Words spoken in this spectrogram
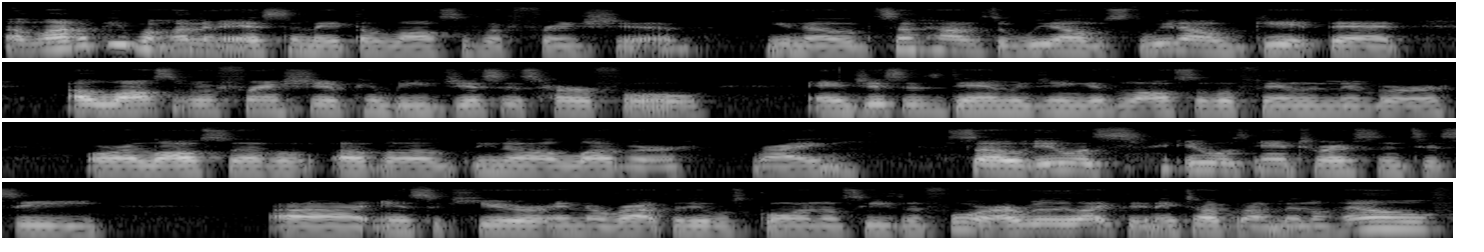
a lot of people underestimate the loss of a friendship. You know, sometimes we don't we don't get that a loss of a friendship can be just as hurtful and just as damaging as loss of a family member or a loss of a, of a you know a lover, right? So it was it was interesting to see uh, Insecure and the route that it was going on season four. I really liked it. And they talked about mental health.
